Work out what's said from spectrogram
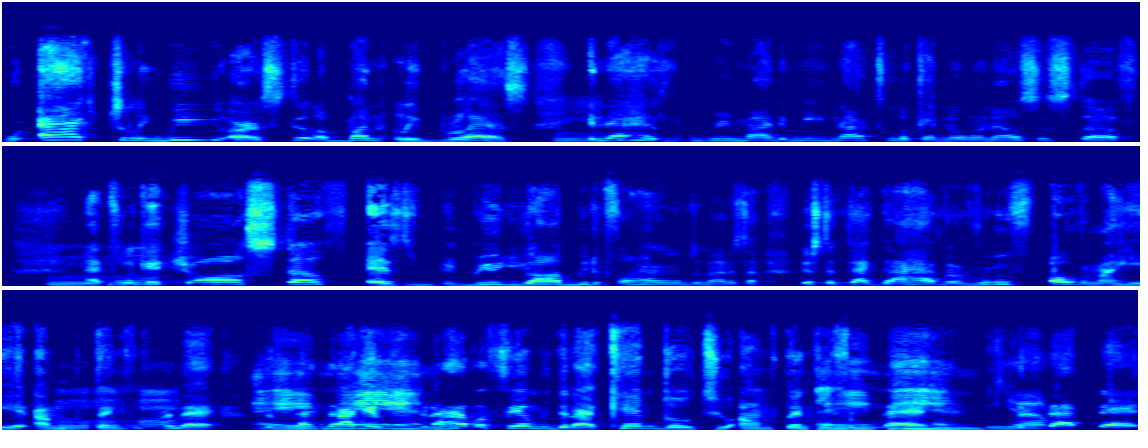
we're actually we are still abundantly blessed, mm-hmm. and that has reminded me not to look at no one else's stuff, mm-hmm. not to look at y'all stuff as y'all beautiful homes and all that stuff. Just the fact that I have a roof over my head, I'm mm-hmm. thankful for that. The Amen. fact that I, can, that I have a family that I can go to, I'm thankful Amen. for that. Yep. The fact that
